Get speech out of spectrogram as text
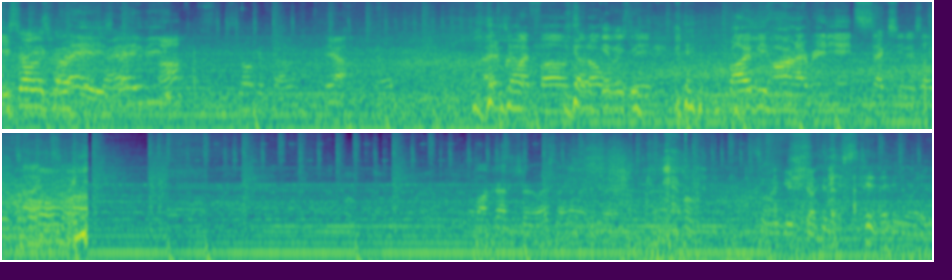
We still have the Raise, baby! Huh? Yeah. I didn't bring my phone, so Don't don't give lose it- me. Probably be hard. I radiate sexiness all the time. Oh so. Walk around shirtless. I don't like that. It's like you're chucking us in anyway.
